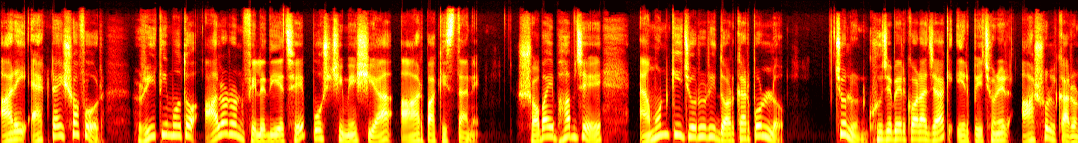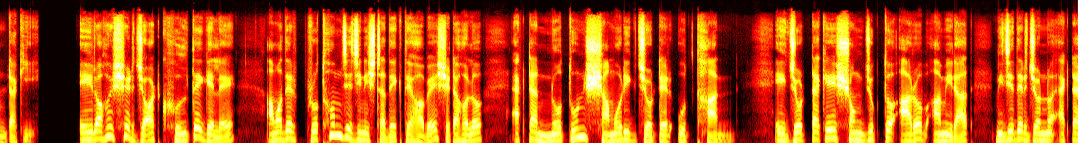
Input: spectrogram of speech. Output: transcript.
আর এই একটাই সফর রীতিমতো আলোড়ন ফেলে দিয়েছে পশ্চিম এশিয়া আর পাকিস্তানে। সবাই ভাবছে, এমন কি জরুরি দরকার পড়ল? চলুন খুঁজে বের করা যাক এর পেছনের আসল কারণটা কি। এই রহস্যের জট খুলতে গেলে আমাদের প্রথম যে জিনিসটা দেখতে হবে সেটা হলো একটা নতুন সামরিক জোটের উত্থান। এই জোটটাকে সংযুক্ত আরব আমিরাত নিজেদের জন্য একটা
